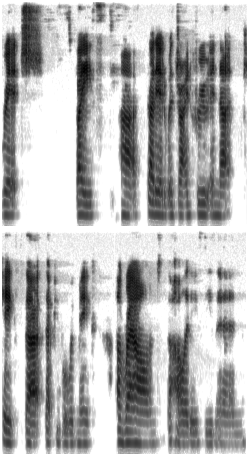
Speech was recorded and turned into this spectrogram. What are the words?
rich, spiced, uh, studded with dried fruit and nut cakes that, that people would make around the holiday season.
